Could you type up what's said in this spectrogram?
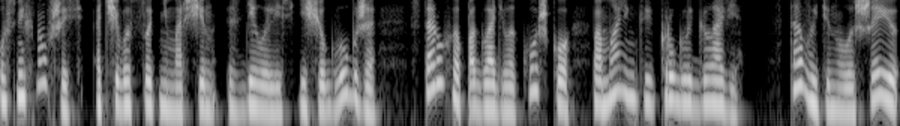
Усмехнувшись, отчего сотни морщин сделались еще глубже, старуха погладила кошку по маленькой круглой голове. Та вытянула шею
